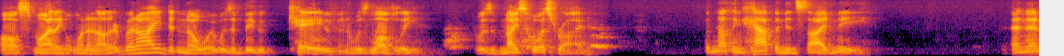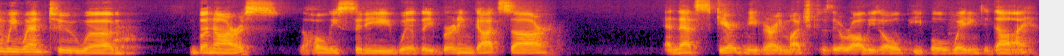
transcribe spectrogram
all smiling at one another. But I didn't know. It was a big cave and it was lovely. It was a nice horse ride. But nothing happened inside me. And then we went to um, Benares, the holy city where the burning ghats are. And that scared me very much because there were all these old people waiting to die.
